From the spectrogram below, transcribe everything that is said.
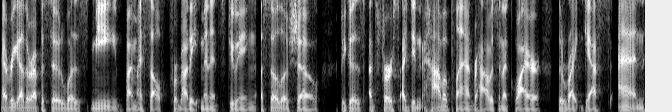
every other episode was me by myself for about eight minutes doing a solo show. Because at first I didn't have a plan for how I was going to acquire the right guests. And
